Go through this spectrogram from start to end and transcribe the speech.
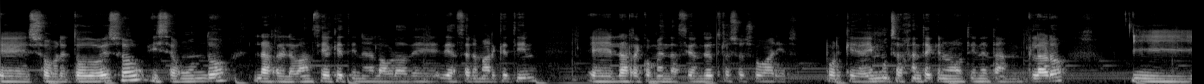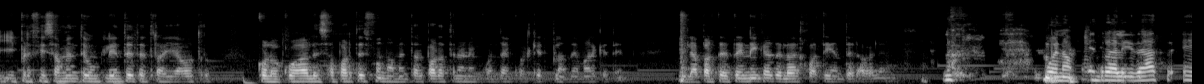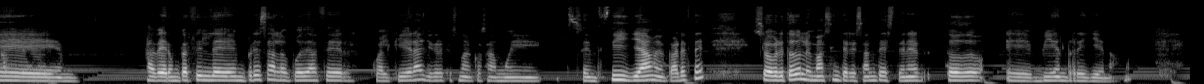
eh, sobre todo eso y segundo, la relevancia que tiene a la hora de, hacer marketing eh, la recomendación de otros usuarios, porque hay mucha gente que no lo tiene tan claro y, precisamente un cliente te trae a otro, con lo cual esa parte es fundamental para tener en cuenta en cualquier plan de marketing. Y la parte técnica te la dejo a ti entera, Belén. bueno, en realidad... Eh, a ver, un perfil de empresa lo puede hacer cualquiera. Yo creo que es una cosa muy sencilla, me parece. Sobre todo lo más interesante es tener todo eh, bien relleno.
